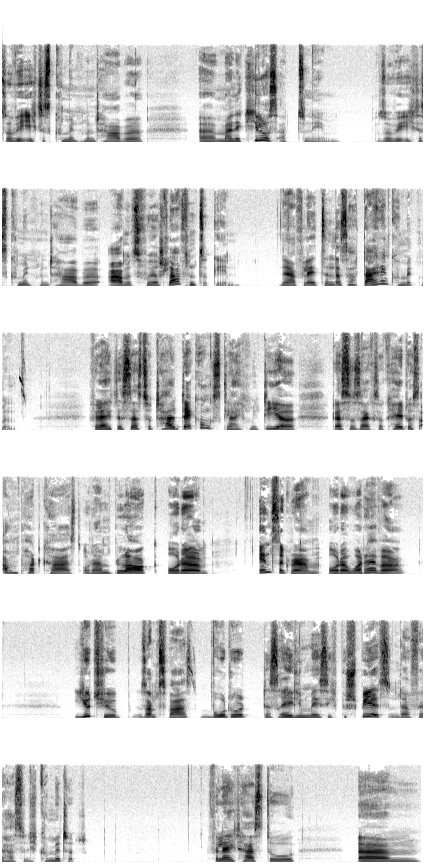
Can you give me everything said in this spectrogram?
so wie ich das Commitment habe, äh, meine Kilos abzunehmen, so wie ich das Commitment habe, abends früher schlafen zu gehen. Ja, vielleicht sind das auch deine Commitments. Vielleicht ist das total deckungsgleich mit dir, dass du sagst, okay, du hast auch einen Podcast oder einen Blog oder Instagram oder whatever YouTube, sonst was, wo du das regelmäßig bespielst und dafür hast du dich committed. Vielleicht hast du ähm,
